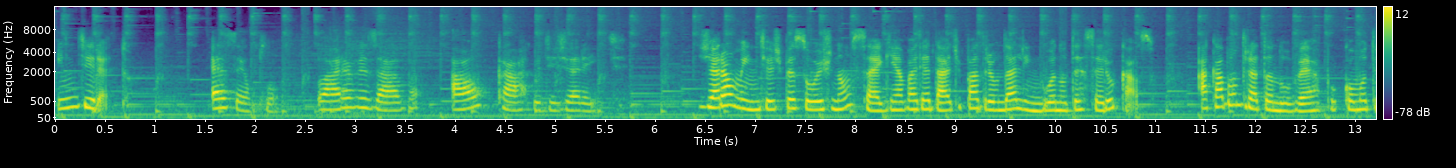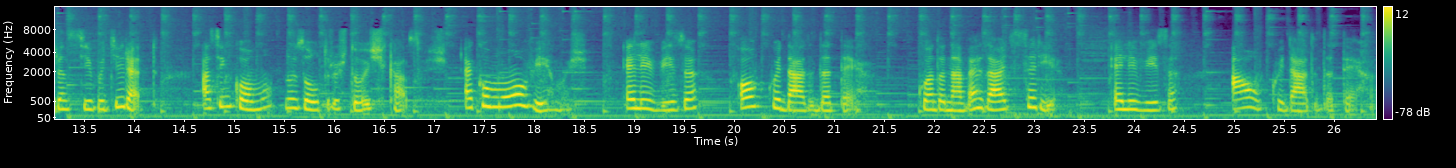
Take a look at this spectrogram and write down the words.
indireto. Exemplo: Lara visava ao cargo de gerente. Geralmente, as pessoas não seguem a variedade padrão da língua no terceiro caso. Acabam tratando o verbo como transitivo direto, assim como nos outros dois casos. É comum ouvirmos: ele visa o cuidado da terra, quando na verdade seria: ele visa ao cuidado da terra.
